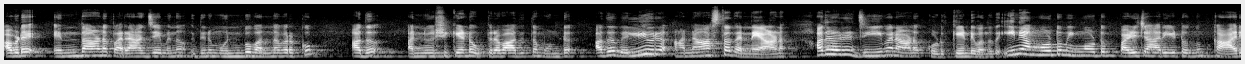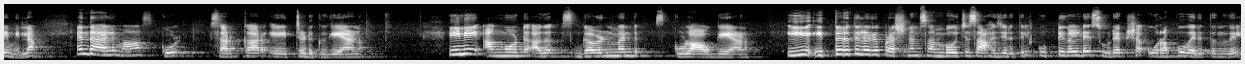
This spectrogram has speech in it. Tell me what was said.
അവിടെ എന്താണ് പരാജയമെന്ന് ഇതിനു മുൻപ് വന്നവർക്കും അത് അന്വേഷിക്കേണ്ട ഉത്തരവാദിത്തമുണ്ട്. അത് വലിയൊരു അനാസ്ഥ തന്നെയാണ്. അതിനൊരു ജീവനാണ് കൊടുക്കേണ്ടി വന്നത്. ഇനി അങ്ങോട്ടും ഇങ്ങോട്ടും പഴിചാരിയിട്ടൊന്നും കാര്യമില്ല. എന്തായാലും ആ സ്കൂൾ സർക്കാർ ഏറ്റെടുക്കുകയാണ്. ഇനി അങ്ങോട്ട് അത് ഗവൺമെന്റ് സ്കൂളാവുകയാണ്. ഈ ഇത്തരത്തിലൊരു പ്രശ്നം സംഭവിച്ച സാഹചര്യത്തിൽ കുട്ടികളുടെ സുരക്ഷ ഉറപ്പുവരുത്തുന്നതിൽ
